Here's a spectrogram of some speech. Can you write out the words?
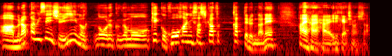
ああ村上選手、いいの能力がもう結構後半に差し掛かってるんだね。はいはいはい、理解しました。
